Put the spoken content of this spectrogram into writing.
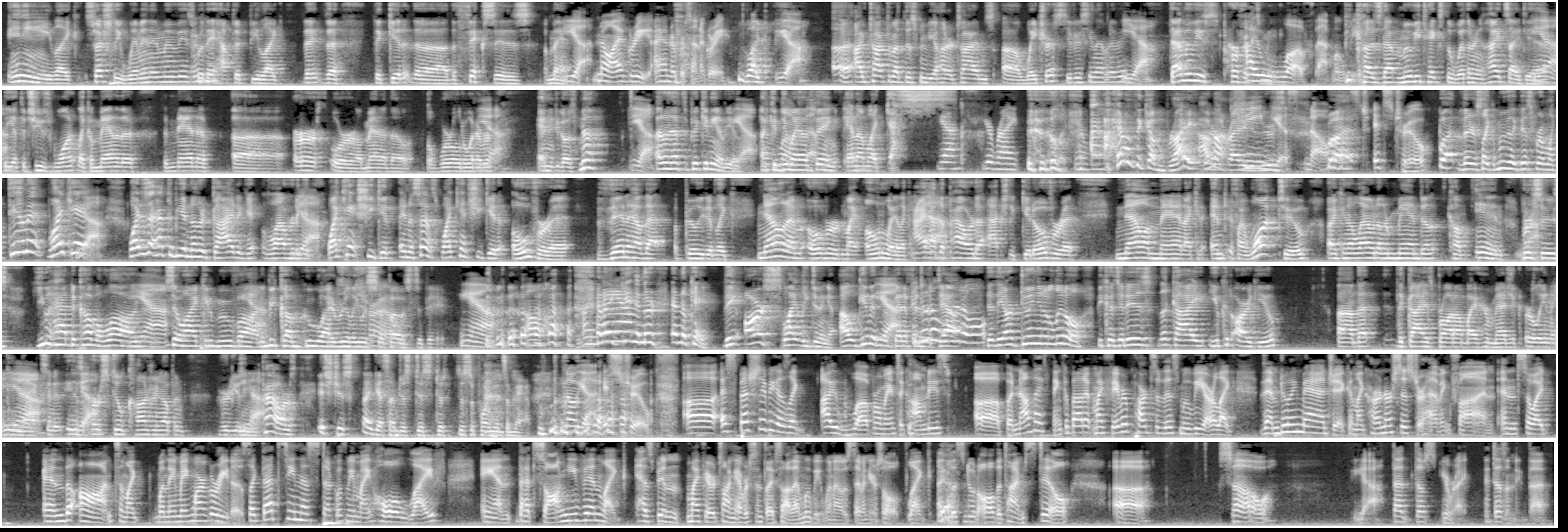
any like, especially women in movies where they Mm-hmm. have to be like the the the get the the fix is a man. Yeah, no, I agree. I 100% agree. Like Yeah, uh, I've talked about this movie a hundred times. Uh, Waitress. Have you ever seen that movie? yeah. That movie's perfect I to me love that movie. because that movie takes the Wuthering Heights idea Yeah. that you have to choose one, like a man of the the man of uh, Earth or a man of the, the world or whatever, Yeah. and it goes, no, yeah. I don't have to pick any of you. Yeah, I I can do my own thing, movie. and I'm like, yes, Yeah, you're right. I, I don't think I'm right. I'm not right. Genius. No, But- it's, it's true. But there's like a movie like this where I'm like, damn it, why can't? Yeah. Why does it have to be another guy to get allow her to Yeah. get? Why can't she get? In a sense, why can't she get over it? Then have that ability to like. Now that I'm over my own way, like I have the power to actually get over it. Now a man, I can, and if I want to, I can allow another man to come in. Versus you had to come along, Yeah. so I can move on Yeah. and become who I really was supposed to be. Yeah. Oh, And I get, and they're and okay, they are slightly doing it. I'll give it Yeah, the benefit of the doubt little. that they are doing it a little because it is the guy. You could argue um, that the guy is brought on by her magic early and it connects, and it is her still conjuring up and her using Yeah. her powers. It's just, I guess, I'm just dis- dis- disappointed it's a man. no, yeah, it's true. Uh, especially because like I love romantic comedies. Uh, but now that I think about it, my favorite parts of this movie are like them doing magic and like her and her sister having fun. And so I, and the aunt and like when they make margaritas, like that scene has stuck with me my whole life. And that song even like has been my favorite song ever since I saw that movie when I was seven years old. Like I listen to it all the time still. Uh, so yeah, that those you're right. It doesn't need that.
